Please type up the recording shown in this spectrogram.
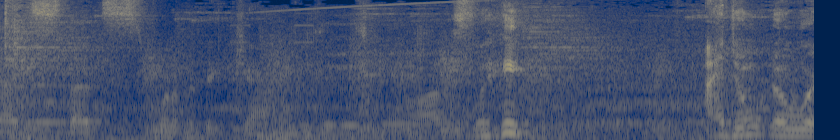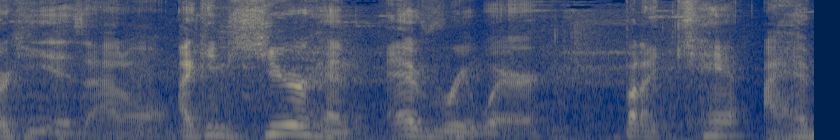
That's that's one of the big challenges of this game, honestly. I don't know where he is at all. I can hear him everywhere, but I can't. I have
